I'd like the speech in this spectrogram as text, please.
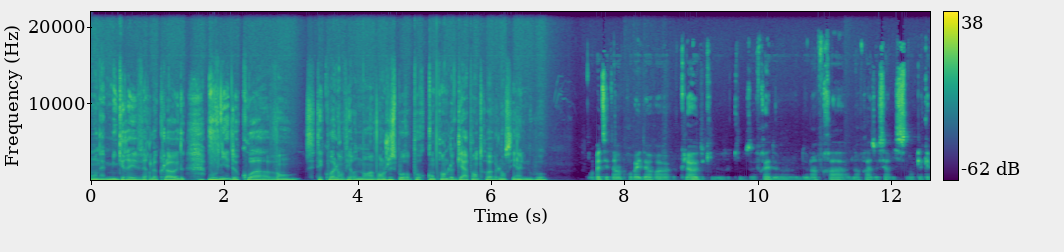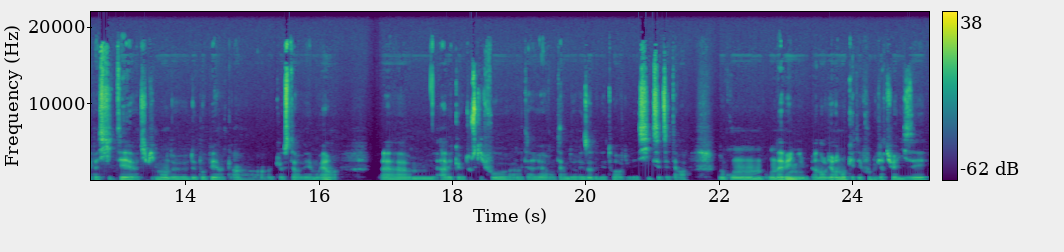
on, a migré vers le cloud. Vous veniez de quoi avant? C'était quoi l'environnement avant? Juste pour, pour comprendre le gap entre l'ancien et le nouveau. En fait, c'était un provider euh, cloud qui nous, offrait de, de l'infra as a service. Donc la capacité euh, typiquement de, popper un, cluster VMware avec euh, tout ce qu'il faut à l'intérieur en termes de réseau, de network, du NSX, etc. Donc on, on avait une, un environnement qui était full virtualisé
